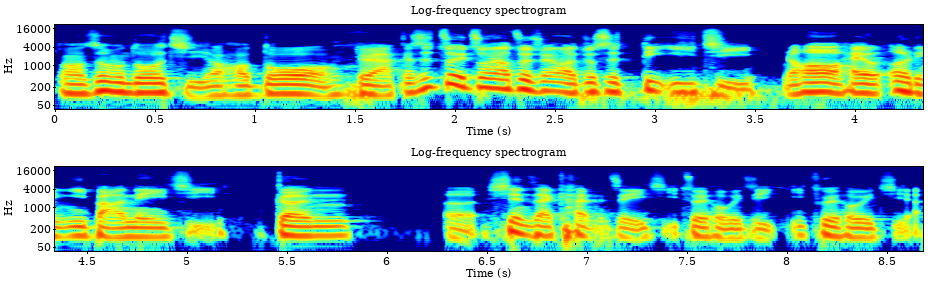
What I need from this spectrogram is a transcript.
哦，这么多集哦，好多哦，对啊。可是最重要最重要的就是第一集，然后还有二零一八那一集，跟呃现在看的这一集最后一集最后一集啊。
